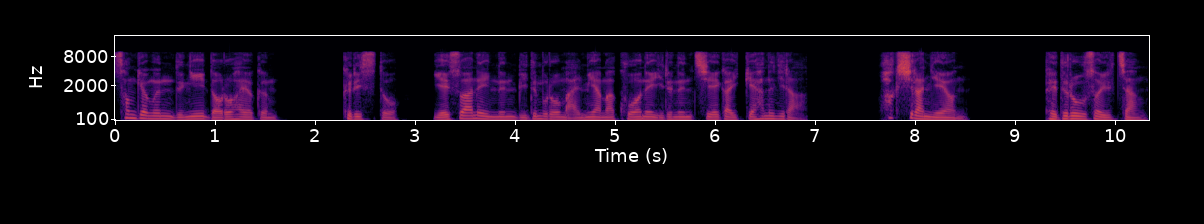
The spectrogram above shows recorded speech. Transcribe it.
성경은 능히 너로 하여금 그리스도 예수 안에 있는 믿음으로 말미암아 구원에 이르는 지혜가 있게 하느니라. 확실한 예언. 베드로후서 1장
